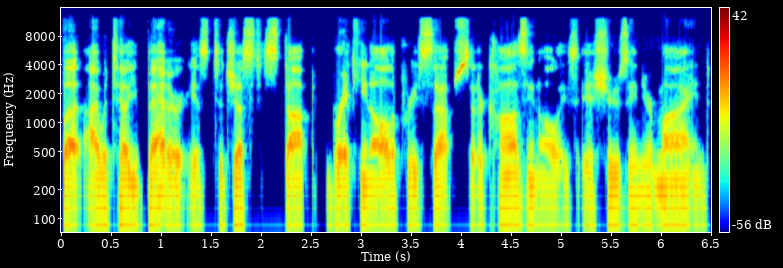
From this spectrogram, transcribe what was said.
But I would tell you better is to just stop breaking all the precepts that are causing all these issues in your mind.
